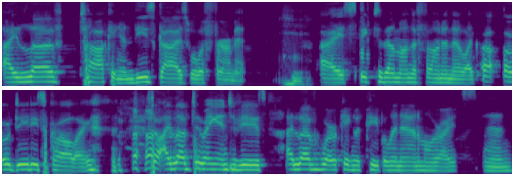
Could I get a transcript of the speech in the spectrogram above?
I love talking, and these guys will affirm it. I speak to them on the phone and they're like, oh, oh Dee Dee's calling. so I love doing interviews. I love working with people in animal rights. And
